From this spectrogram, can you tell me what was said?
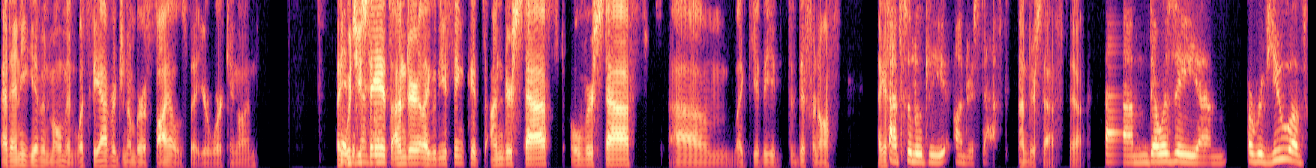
at any given moment what's the average number of files that you're working on? Like it would you say on... it's under like do you think it's understaffed overstaffed um like the the different off i guess? Absolutely understaffed. Understaffed yeah. Um there was a um a review of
